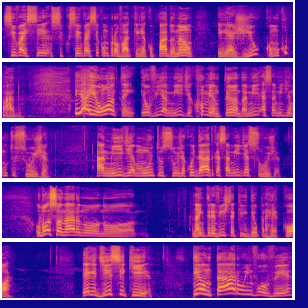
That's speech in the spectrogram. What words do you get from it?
se vai ser, se, se vai ser comprovado que ele é culpado ou não, ele agiu como culpado. E aí ontem eu vi a mídia comentando, a mídia, essa mídia é muito suja. A mídia é muito suja. Cuidado que essa mídia é suja. O Bolsonaro, no, no na entrevista que ele deu para a Record, ele disse que tentaram envolver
